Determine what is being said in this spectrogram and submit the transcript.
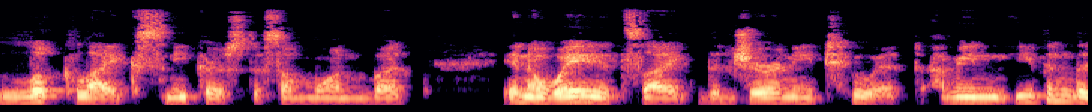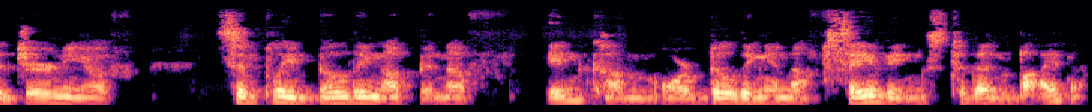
look like sneakers to someone, but in a way, it's like the journey to it. I mean, even the journey of simply building up enough income or building enough savings to then buy them.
